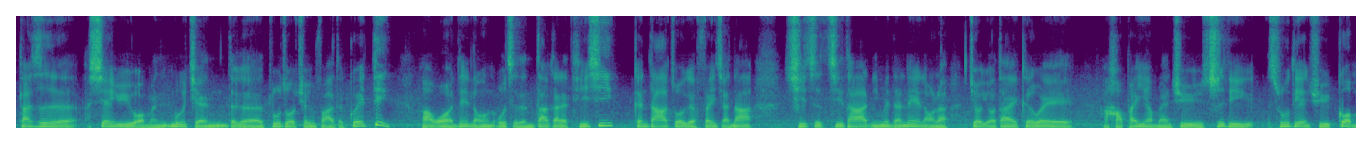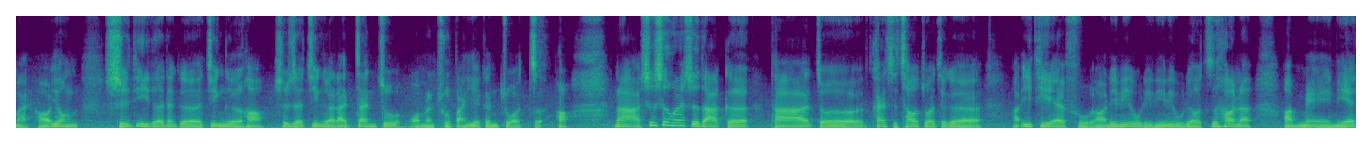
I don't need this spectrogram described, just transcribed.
但是限于我们目前这个著作权法的规定啊，我内容我只能大概的提息跟大家做一个分享。那其实其他里面的内容呢，就有待各位。好朋友们去实体书店去购买，好，用实地的那个金额哈，实质金额来赞助我们出版业跟作者，好，那施升辉施大哥他就开始操作这个啊 ETF 啊零零五零零零五六之后呢，啊每年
